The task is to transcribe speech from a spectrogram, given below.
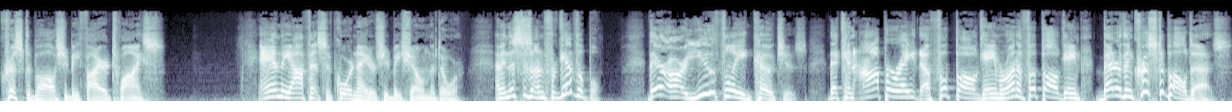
Cristobal should be fired twice and the offensive coordinator should be shown the door. I mean, this is unforgivable. There are youth league coaches that can operate a football game, run a football game better than Cristobal does.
